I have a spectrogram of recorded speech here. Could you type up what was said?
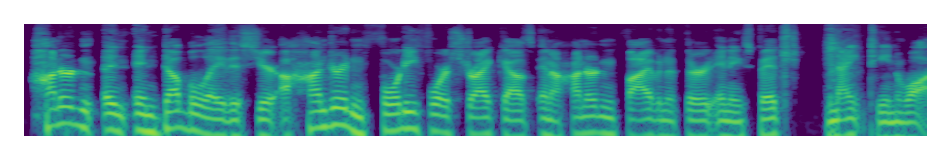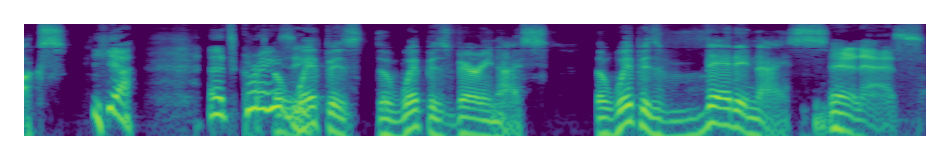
100 in, in Double A this year, 144 strikeouts and 105 and a third innings pitched, 19 walks. Yeah, that's crazy. The whip is the whip is very nice. The whip is very nice. Very nice.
